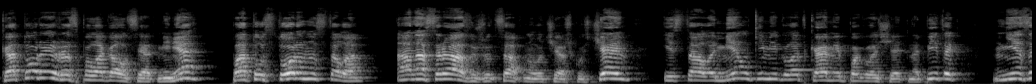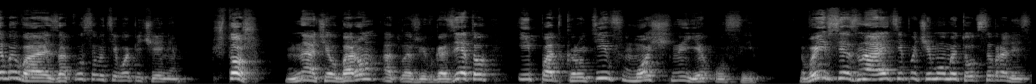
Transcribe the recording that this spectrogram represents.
который располагался от меня по ту сторону стола. Она сразу же цапнула чашку с чаем и стала мелкими глотками поглощать напиток, не забывая закусывать его печеньем. «Что ж», – начал барон, отложив газету и подкрутив мощные усы. «Вы все знаете, почему мы тут собрались.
